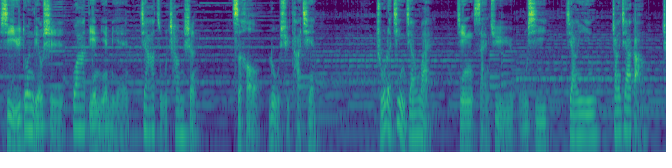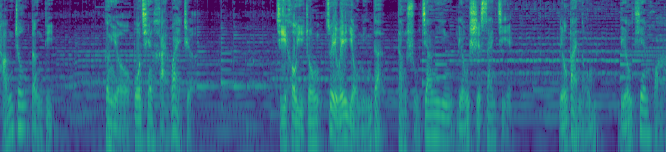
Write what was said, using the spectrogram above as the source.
细鱼墩刘氏瓜瓞绵绵，家族昌盛，此后陆续他迁。除了晋江外，今散居于无锡、江阴、张家港、常州等地，更有拨迁海外者。其后裔中最为有名的，当属江阴刘氏三杰：刘半农、刘天华、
